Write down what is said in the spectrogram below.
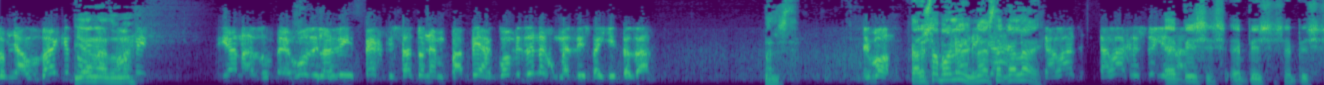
το μυαλουδάκι του. Για να δούμε. Ακόμη, για να δούμε. Εγώ δηλαδή παίχτη σαν τον Εμπαπέ ακόμη δεν έχουμε δει στα γήπεδα. Μάλιστα. Λοιπόν. Ευχαριστώ πολύ. χάρηκα. Να είστε καλά. Καλά, καλά Χριστούγεννα. Επίσης, επίσης, επίσης.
